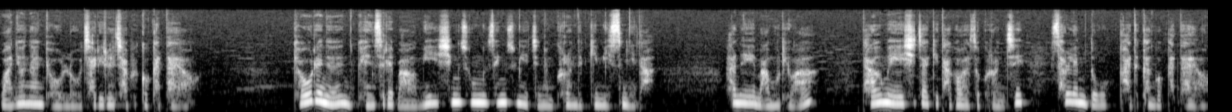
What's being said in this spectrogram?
완연한 겨울로 자리를 잡을 것 같아요. 겨울에는 괜스레 마음이 싱숭생숭해지는 그런 느낌이 있습니다. 한 해의 마무리와 다음 해의 시작이 다가와서 그런지 설렘도 가득한 것 같아요.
